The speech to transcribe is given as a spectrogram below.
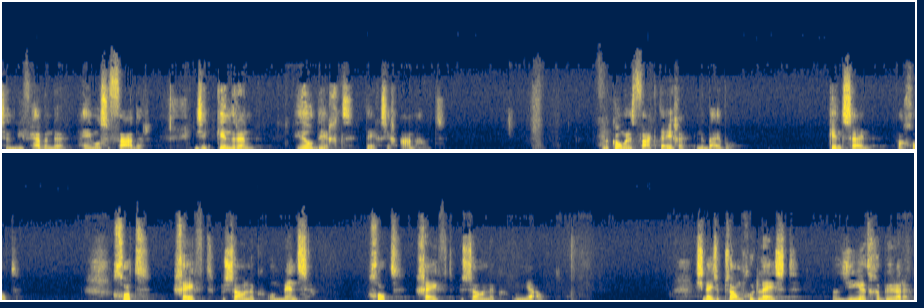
is een liefhebbende hemelse vader die zijn kinderen heel dicht tegen zich aanhoudt. we komen het vaak tegen in de Bijbel. Kind zijn van God. God geeft persoonlijk om mensen. God geeft persoonlijk om jou. Als je deze psalm goed leest, dan zie je het gebeuren.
